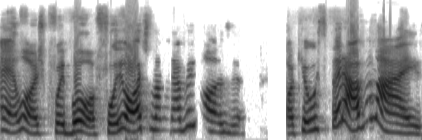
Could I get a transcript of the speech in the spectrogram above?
É, lógico, foi boa, foi ótima, maravilhosa. Só que eu esperava mais.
